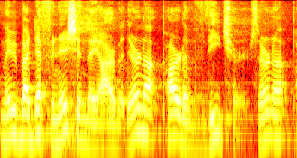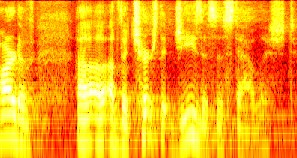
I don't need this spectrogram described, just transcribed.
maybe by definition they are, but they're not part of the church. They're not part of, uh, of the church that Jesus established.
